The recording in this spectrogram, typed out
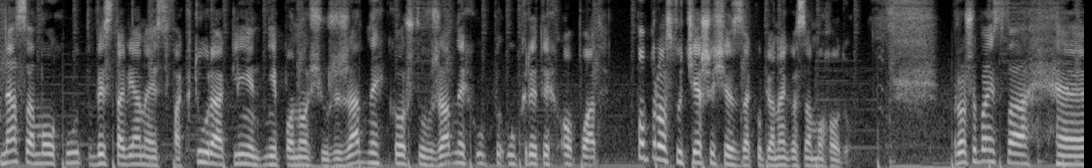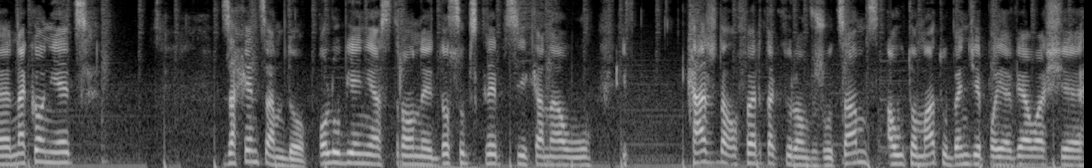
Na samochód wystawiana jest faktura, klient nie ponosi już żadnych kosztów, żadnych ukrytych opłat, po prostu cieszy się z zakupionego samochodu. Proszę Państwa, e, na koniec zachęcam do polubienia strony, do subskrypcji kanału i każda oferta, którą wrzucam, z automatu będzie pojawiała się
